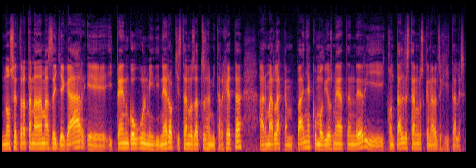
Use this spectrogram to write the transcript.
no se trata nada más de llegar eh, y ten Google mi dinero, aquí están los datos de mi tarjeta, armar la campaña como Dios me va a atender y con tal de estar en los canales digitales.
